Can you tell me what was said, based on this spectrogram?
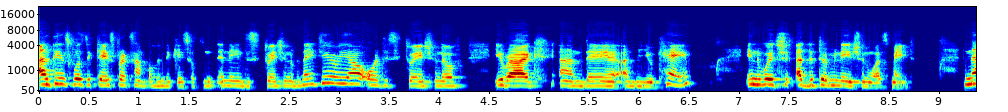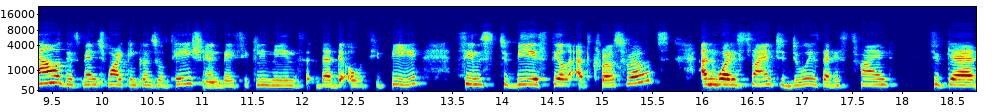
And this was the case, for example, in the case of in, the situation of Nigeria or the situation of Iraq and the, and the UK, in which a determination was made. Now, this benchmarking consultation basically means that the OTP seems to be still at crossroads. And what it's trying to do is that it's trying to get,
